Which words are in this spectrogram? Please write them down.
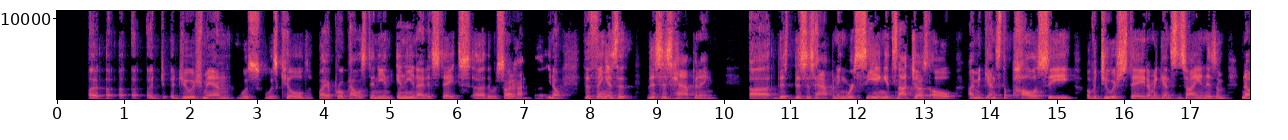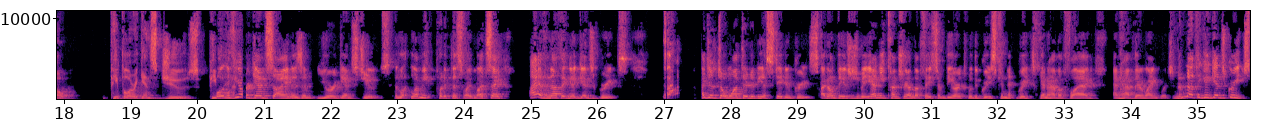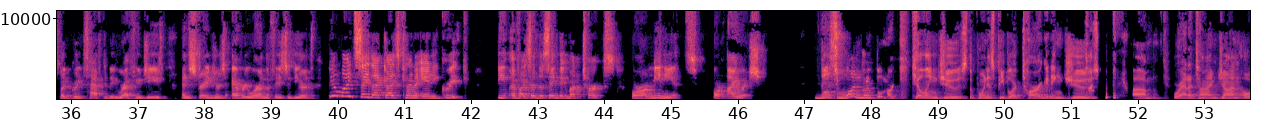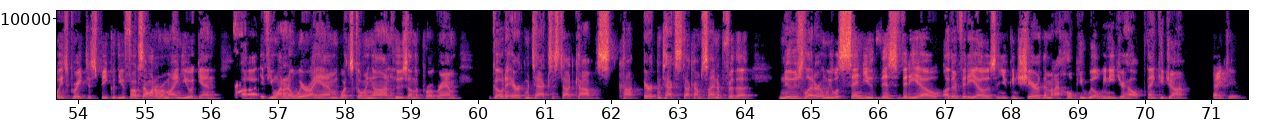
a, a, a, a, Jewish man was was killed by a pro-Palestinian in the United States. Uh, there was some right. kind of, uh, you know, the thing is that this is happening. Uh, this this is happening. We're seeing it's not just oh, I'm against the policy of a Jewish state. I'm against Zionism. No, people are against Jews. People well, if you're against Zionism, you're against Jews. Let, let me put it this way. Let's say I have nothing against Greeks. I just don't want there to be a state of Greece. I don't think there should be any country on the face of the earth where the Greeks can Greeks can have a flag and have their language. And nothing against Greeks, but Greeks have to be refugees and strangers everywhere on the face of the earth. You might say that guy's kind of anti-Greek. If I said the same thing about Turks or Armenians or Irish, this well, one group are killing Jews. The point is, people are targeting Jews. Um, we're out of time. John, always great to speak with you. Folks, I want to remind you again uh, if you want to know where I am, what's going on, who's on the program, go to ericmetaxas.com, ericmetaxas.com, sign up for the newsletter, and we will send you this video, other videos, and you can share them. And I hope you will. We need your help. Thank you, John. Thank you.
